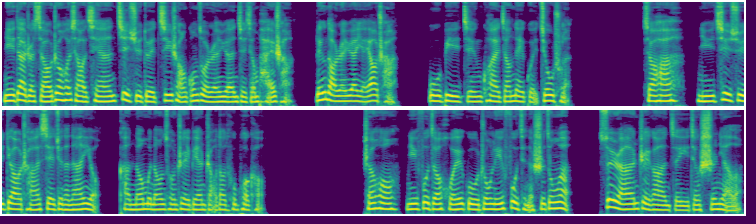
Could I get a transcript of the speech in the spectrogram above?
你带着小郑和小钱继续对机场工作人员进行排查，领导人员也要查。”务必尽快将内鬼揪出来。小韩，你继续调查谢军的男友，看能不能从这边找到突破口。陈红，你负责回顾钟离父亲的失踪案。虽然这个案子已经十年了，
